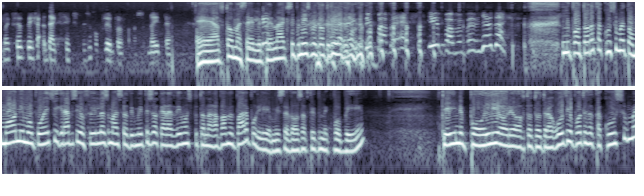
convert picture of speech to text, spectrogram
Να ξέρετε, είχα... εντάξει, θα ξυπνήσω από πριν προφανώς, εννοείται. Ε, αυτό μας έλειπε, να ξυπνήσουμε το τηλέφωνο. είπαμε, είπαμε, παιδιά, εντάξει. Λοιπόν, τώρα θα ακούσουμε το μόνιμο που έχει γράψει ο φίλος μας, ο Δημήτρης ο Καραδήμο, που τον αγαπάμε πάρα πολύ εμείς εδώ σε αυτή την εκπομπή. Και είναι πολύ ωραίο αυτό το τραγούδι, οπότε θα τα ακούσουμε.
